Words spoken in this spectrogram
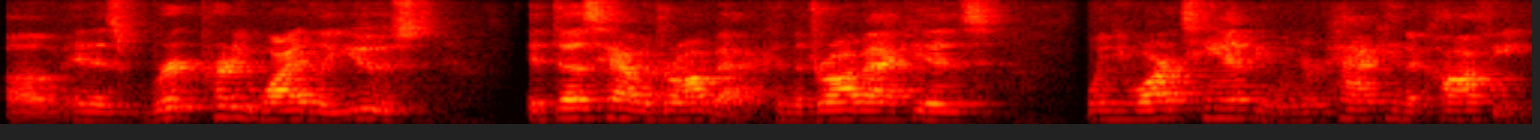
um, and is pretty widely used, it does have a drawback. And the drawback is when you are tamping, when you're packing the coffee,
